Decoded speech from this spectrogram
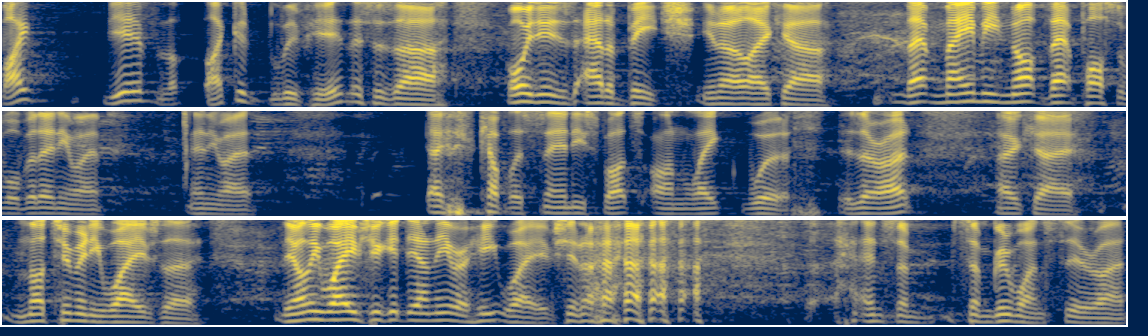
I, yeah, I could live here. This is, uh, all you need is add a beach, you know, like, uh, that maybe not that possible, but anyway. Anyway, a couple of sandy spots on Lake Worth. Is that right? Okay. Not too many waves, though. The only waves you get down there are heat waves, you know, and some, some good ones too, right?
